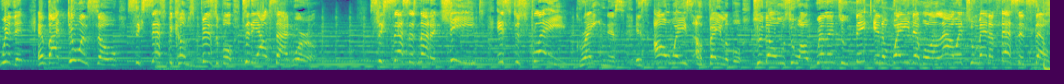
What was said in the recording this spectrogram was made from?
with it, and by doing so, success becomes visible to the outside world. Success is not achieved, it's displayed. Greatness is always available to those who are willing to think in a way that will allow it to manifest itself.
